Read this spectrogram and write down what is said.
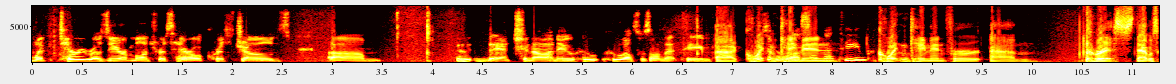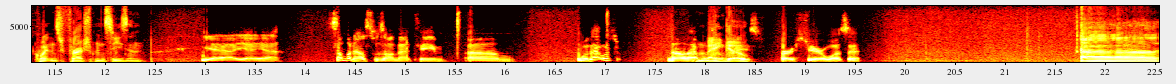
with Terry Rozier, Montrezl Harrell, Chris Jones, um, they had Chinanu. Who who else was on that team? uh, Quentin came Russ in. that team? Quentin came in for um, Chris. That was Quentin's freshman season. Yeah, yeah, yeah. Someone else was on that team. Um, well, that was no, that was Mangok. Ray's first year, was it? Uh,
